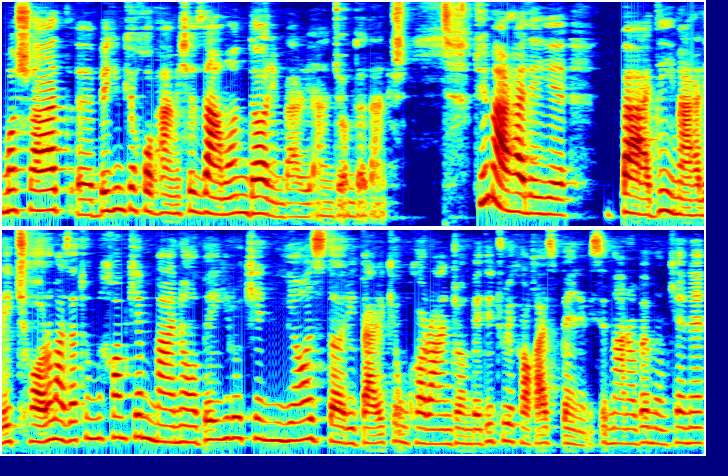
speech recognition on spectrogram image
ما شاید بگیم که خب همیشه زمان داریم برای انجام دادنش. توی مرحله بعدی مرحله چهارم ازتون می‌خوام که منابعی رو که نیاز دارید برای که اون کار رو انجام بدید روی کاغذ بنویسید. منابع ممکنه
